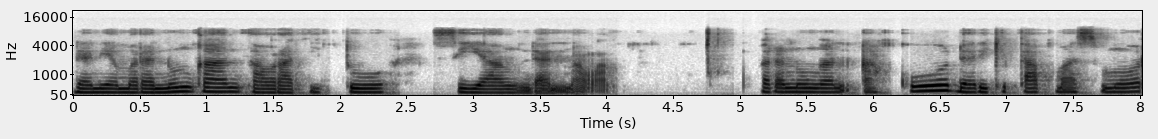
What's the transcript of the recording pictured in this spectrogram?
dan yang merenungkan Taurat itu siang dan malam perenungan aku dari kitab Mazmur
